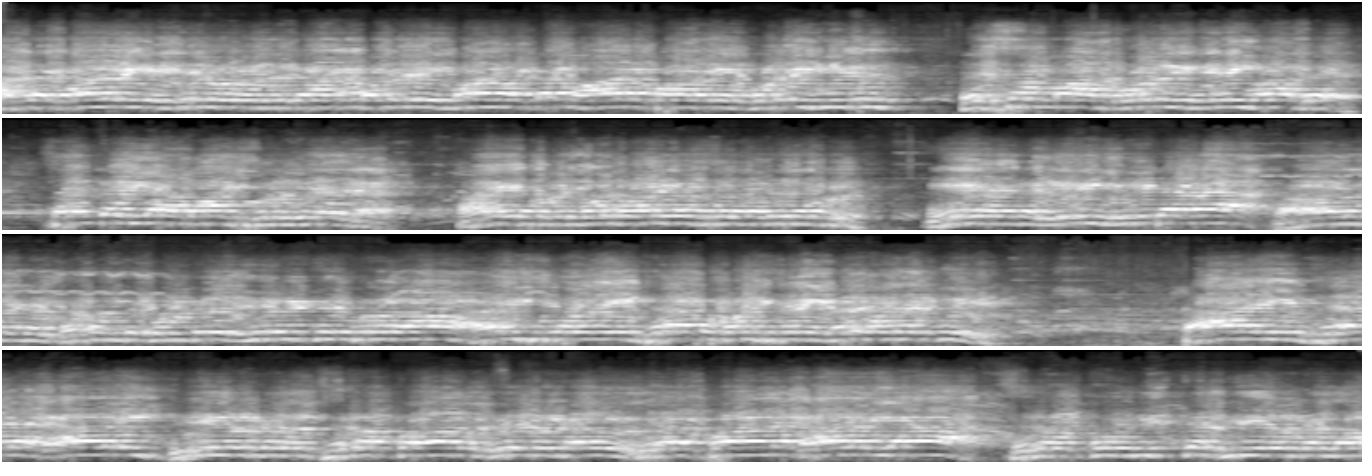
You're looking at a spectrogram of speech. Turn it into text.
அந்த காலையை எதிர்வருவதற்காக மதுரை மாவட்டம் ஆரப்பாளையம் கொடைவீடு எஸ்எம்ஆர் மோடி நினைவாக சங்கையா வாங்கி சொல்கிறார்கள் ஆயுதப்படி கொண்டு வாடிவாசல் வருகிறது நேரங்கள் இறுகி விட்டன. காலங்கள் கடந்து கொண்டு இருக்கின்றன. பரிசு சிறப்பு பரிசினை பெறுவதற்கு காலையில் சிறந்த காலை வீரர்கள் சிறப்பான வீரர்கள் சிறப்பான காலையா சிறப்பு மிக்க வீரர்களா.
